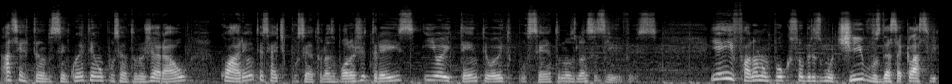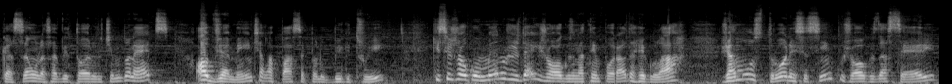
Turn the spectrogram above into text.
acertando 51% no geral, 47% nas bolas de 3 e 88% nos lances livres. E aí, falando um pouco sobre os motivos dessa classificação, dessa vitória do time do Nets, obviamente ela passa pelo Big Three, que se jogou menos de 10 jogos na temporada regular, já mostrou nesses 5 jogos da série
